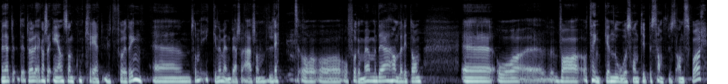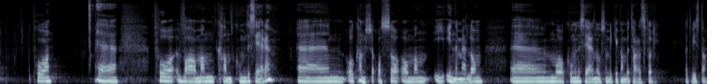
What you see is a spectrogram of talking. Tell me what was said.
Men jeg, jeg, tror det er kanskje en sånn konkret utfordring uh, som ikke nødvendigvis er, er sånn lett å, å, å, forme. Men det handler litt om å, hva, å tenke noe sånn type samfunnsansvar på på hva man kan kommunisere. Eh, og kanskje også om man innimellom eh, må kommunisere noe som ikke kan betales for. på et vis da.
